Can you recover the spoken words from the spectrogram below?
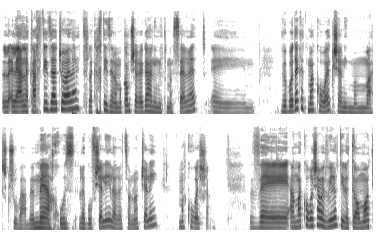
לאן לקחתי את זה, את שואלת? לקחתי את זה למקום שרגע אני מתמסרת, אה, ובודקת מה קורה כשאני ממש קשובה, במאה אחוז לגוף שלי, לרצונות שלי, מה קורה שם. ומה קורה שם הביא אותי לתאומות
